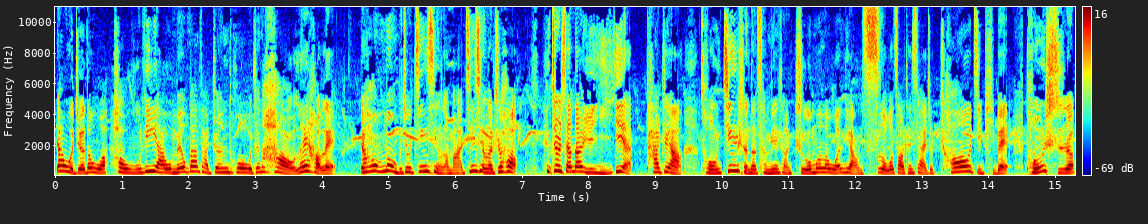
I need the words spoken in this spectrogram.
让我觉得我好无力啊！我没有办法挣脱，我真的好累好累。然后梦不就惊醒了吗？惊醒了之后，就相当于一夜，他这样从精神的层面上折磨了我两次。我早晨起来就超级疲惫，同时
